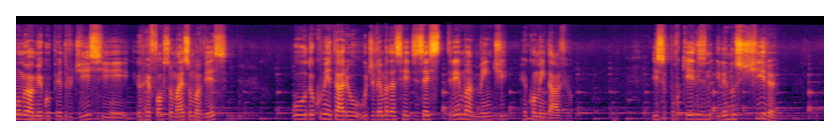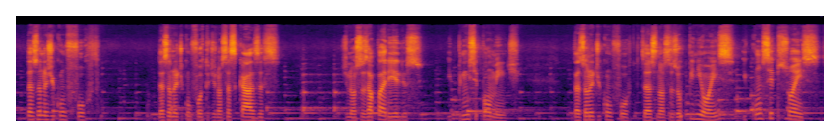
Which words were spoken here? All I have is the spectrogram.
Como meu amigo Pedro disse, e eu reforço mais uma vez, o documentário O Dilema das Redes é extremamente recomendável. Isso porque ele, ele nos tira da zona de conforto, da zona de conforto de nossas casas, de nossos aparelhos e principalmente da zona de conforto das nossas opiniões e concepções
